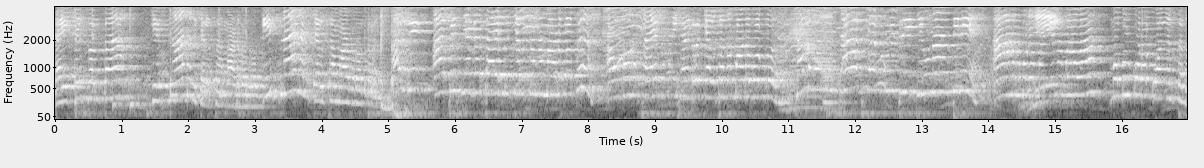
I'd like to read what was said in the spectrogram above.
ಟೈಪಿಸ್ಟ್ ಅಂತ ಕೃಷ್ಣನ ಕೆಲಸ ಮಾಡ್ಬಾರು ಕೃಷ್ಣನ ಕೆಲಸ ಮಾಡ್ಬಾರು ಅಂತ. ಅಲ್ಲಿ ಆಫೀಸ್ನಾಗ ಸಾಹೇಬ್ರ ಕೆಲಸನ ಮಾಡ್ಬೇಕು. ಅವನ ಸಾಹೇಬ್ರ ಹೆಂಡ್ರ ಕೆಲಸನ ಮಾಡಬೇಕು. ನಮಗೊಂದು ಸಾರ್ಥಕ ಜೀವನ ಅಂತೀನಿ. ಆ ನಮ್ಮ ಮಗನ ಮಾವ ಮಗಳು ಕೊಡಕ್ ಒಲ್ಲ ಅಂತಾನ.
